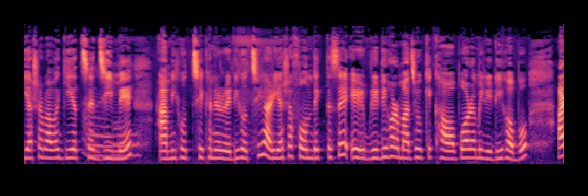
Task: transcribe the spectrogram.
ইয়াসার বাবা গিয়েছে জিমে আমি হচ্ছে এখানে রেডি হচ্ছি। আর ইয়াসা ফোন দেখতেছে এই রেডি হওয়ার মাঝে ওকে খাওয়াবো আর আমি রেডি হব। আর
